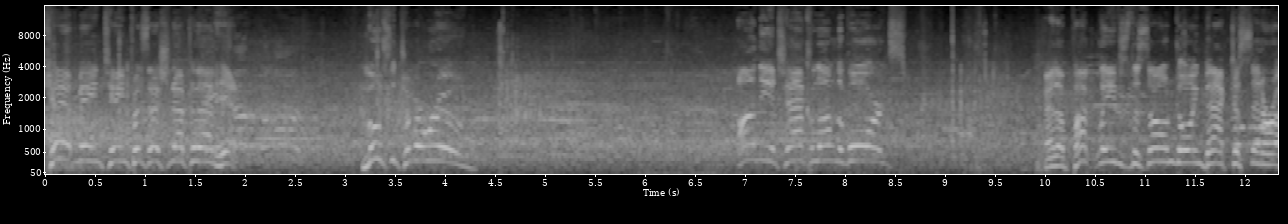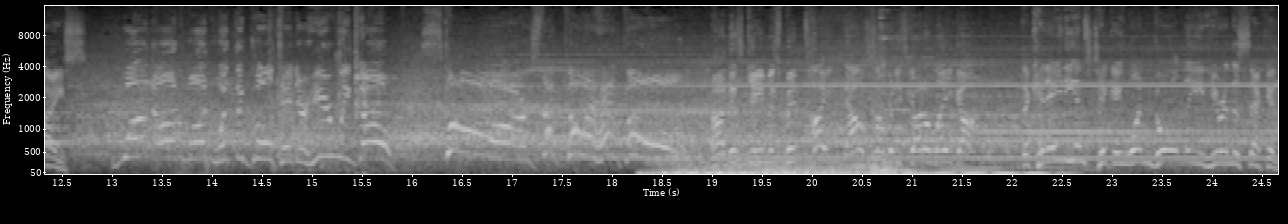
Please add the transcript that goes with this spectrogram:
Can't maintain possession after that hit. Moves it to Maroon. On the attack along the boards. And the puck leaves the zone going back to center ice. One-on-one -on -one with the goaltender. Here we go. Goal. Uh, this game has been tight. Now somebody's got a leg up. The Canadians take a one-goal lead here in the second.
